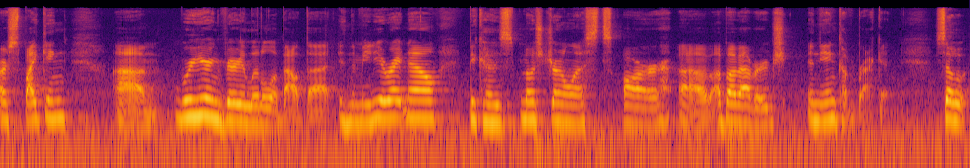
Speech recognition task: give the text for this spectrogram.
are spiking. Um, we're hearing very little about that in the media right now because most journalists are uh, above average in the income bracket. So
